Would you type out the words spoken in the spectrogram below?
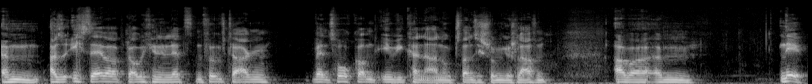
Ähm, also ich selber habe, glaube ich, in den letzten fünf Tagen, wenn es hochkommt, irgendwie, keine Ahnung, 20 Stunden geschlafen. Aber ähm, nee,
